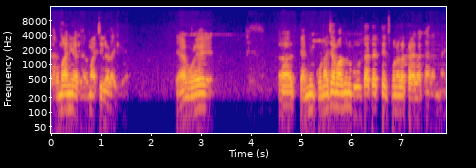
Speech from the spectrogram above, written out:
धर्म आणि अधर्माची लढाई आहे. त्यामुळे त्यांनी कोणाच्या बाजूने बोलतात तेच कोणाला कळायला कारण नाही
